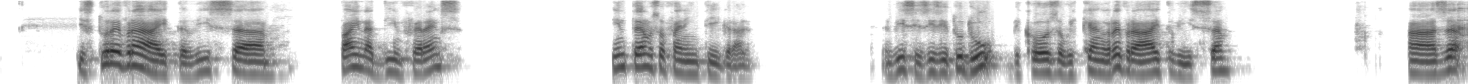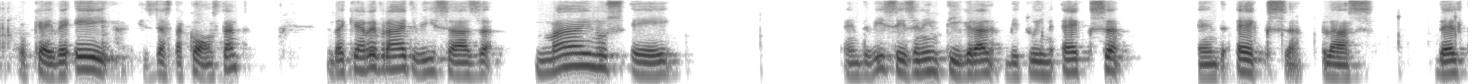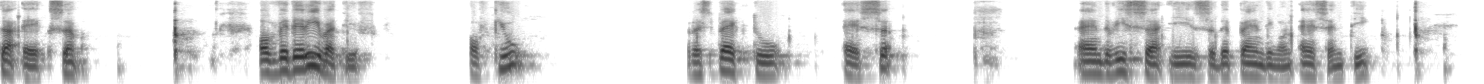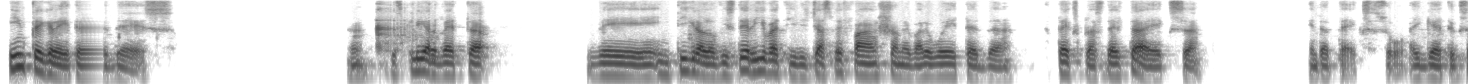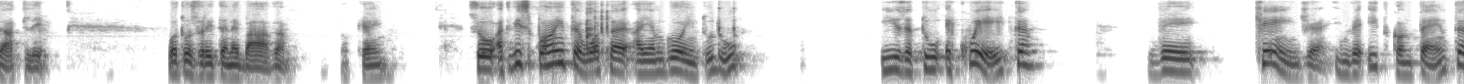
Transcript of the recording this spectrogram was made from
is to rewrite this uh, finite difference in terms of an integral. And this is easy to do because we can rewrite this as, okay, the A is just a constant, and I can rewrite this as minus A, and this is an integral between x and x plus delta x of the derivative of q respect to s and this is depending on s and t integrated s. Uh, it's clear that uh, the integral of this derivative is just a function evaluated uh, x plus delta x in the text. So I get exactly what was written above. Okay. So at this point, what I, I am going to do is to equate the change in the heat content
